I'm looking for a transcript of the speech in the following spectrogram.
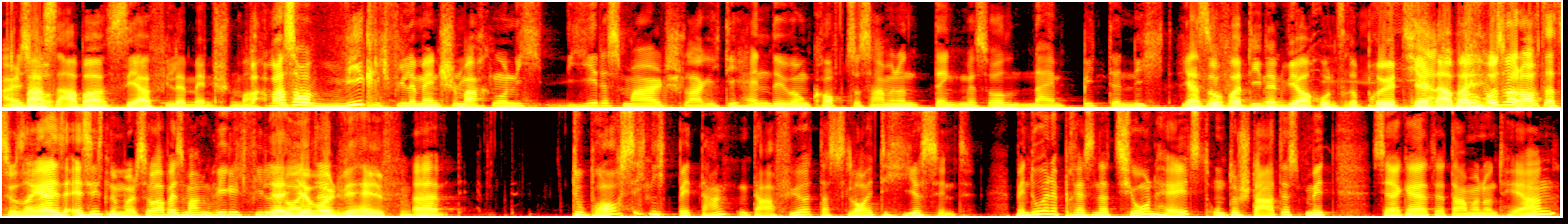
Also, was aber sehr viele Menschen machen. Was aber wirklich viele Menschen machen und ich jedes Mal schlage ich die Hände über dem Kopf zusammen und denke mir so, nein, bitte nicht. Ja, so verdienen wir auch unsere Brötchen, ja, aber. Muss man auch dazu sagen, ja, es, es, ist nun mal so, aber es machen wirklich viele ja, Leute. Ja, hier wollen wir helfen. Äh, du brauchst dich nicht bedanken dafür, dass Leute hier sind. Wenn du eine Präsentation hältst und du startest mit, sehr geehrte Damen und Herren,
